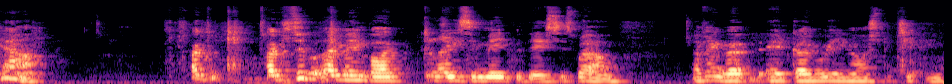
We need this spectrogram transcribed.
Yeah. I can see what they mean by glazing meat with this as well. I think that it'd go really nice with chicken.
